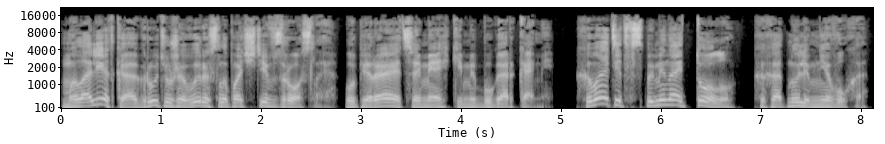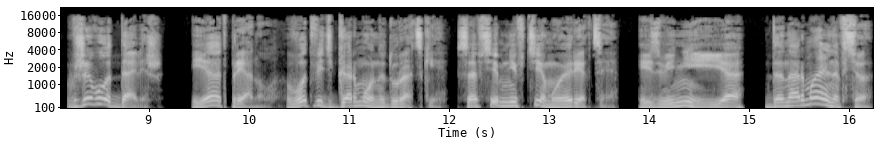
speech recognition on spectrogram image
Малолетка, а грудь уже выросла почти взрослая, упирается мягкими бугорками. «Хватит вспоминать Толу!» — хохотнули мне в ухо. «В живот давишь!» Я отпрянул. Вот ведь гормоны дурацкие. Совсем не в тему эрекция. Извини, я... Да нормально все.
